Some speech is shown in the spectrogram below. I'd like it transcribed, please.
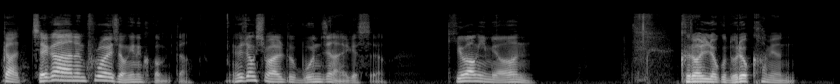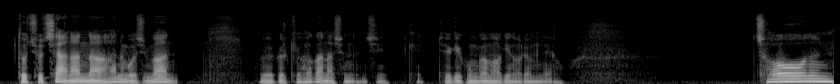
그러니까 제가 아는 프로의 정의는 그겁니다. 혜정 씨 말도 뭔지는 알겠어요. 기왕이면 그러려고 노력하면 더 좋지 않았나 하는 거지만 왜 그렇게 화가 나셨는지 되게 공감하기는 어렵네요. 저는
